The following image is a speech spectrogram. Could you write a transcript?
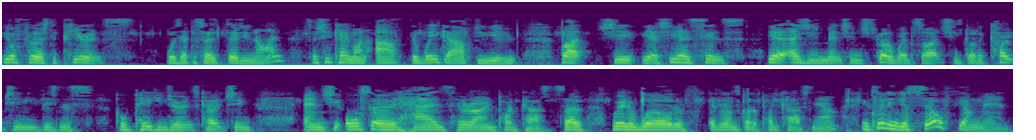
your first appearance was episode 39. So she came on after, the week after you, but she, yeah, she has since, yeah, as you mentioned, she's got a website. She's got a coaching business called Peak Endurance Coaching. And she also has her own podcast. So we're in a world of everyone's got a podcast now, including yourself, young man.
